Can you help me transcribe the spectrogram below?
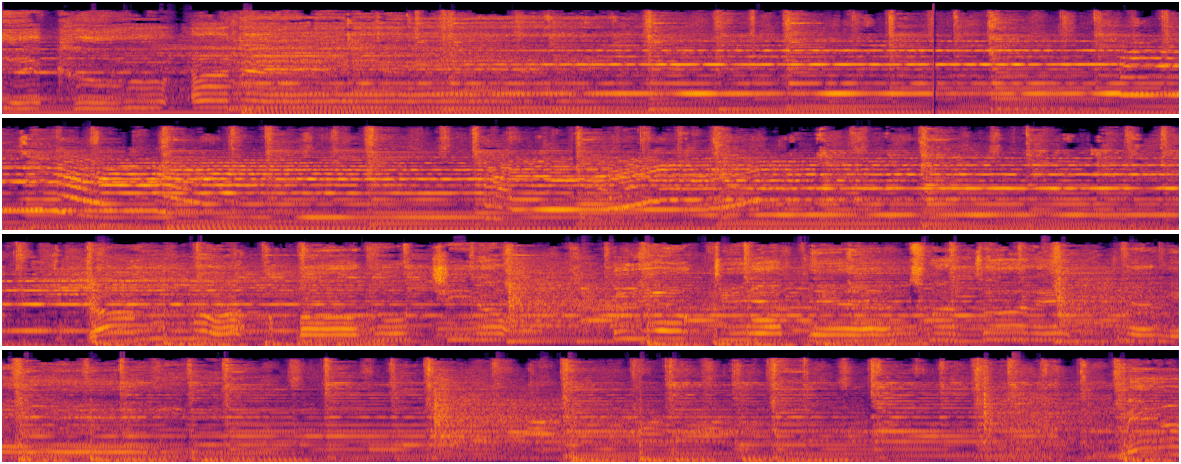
Say it cool and ကောင်းမအပေါ်ကိုကြည့်တော့ရုပ်တရက်ပြန်ထွက်သွားတဲ့ငငယ်လေးမင်း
